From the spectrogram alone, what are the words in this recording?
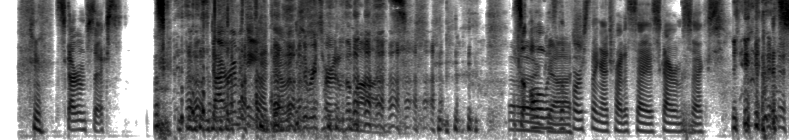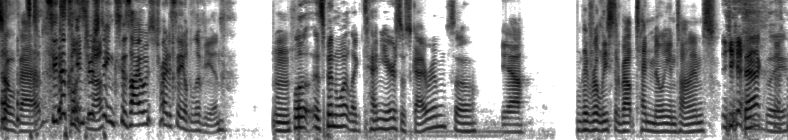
Skyrim Six. Skyrim God 8, it. The Return of the Mods. It's Oh, always the first thing I try to say. is Skyrim Six. it's so bad. See, that's interesting because I always try to say Oblivion. Mm. Well, it's been what like ten years of Skyrim, so Yeah. They've released it about 10 million times. Yeah. exactly.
